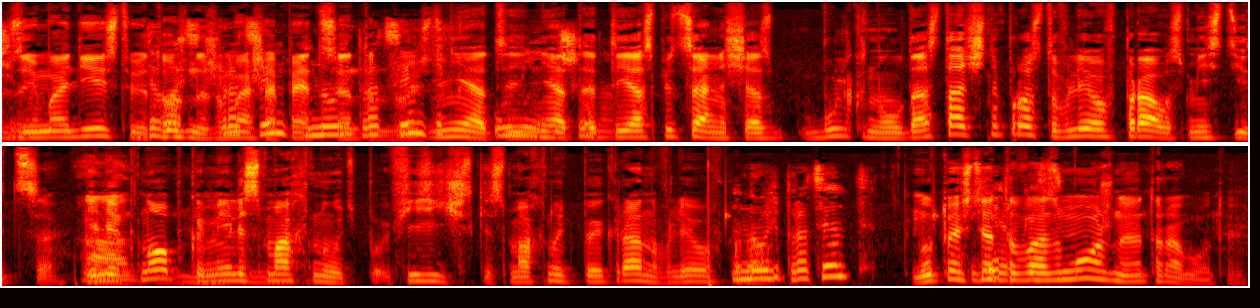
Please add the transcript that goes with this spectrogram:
увеличено. взаимодействие, тоже нажимаешь 20%, опять центр 0% джойстика. Нет, нет, уменьшено. это я специально сейчас булькнул. Достаточно просто влево-вправо сместиться. Или А, кнопками, или смахнуть, физически смахнуть по экрану влево-вправо. 0%. Ну, то есть это возможно, это работает.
